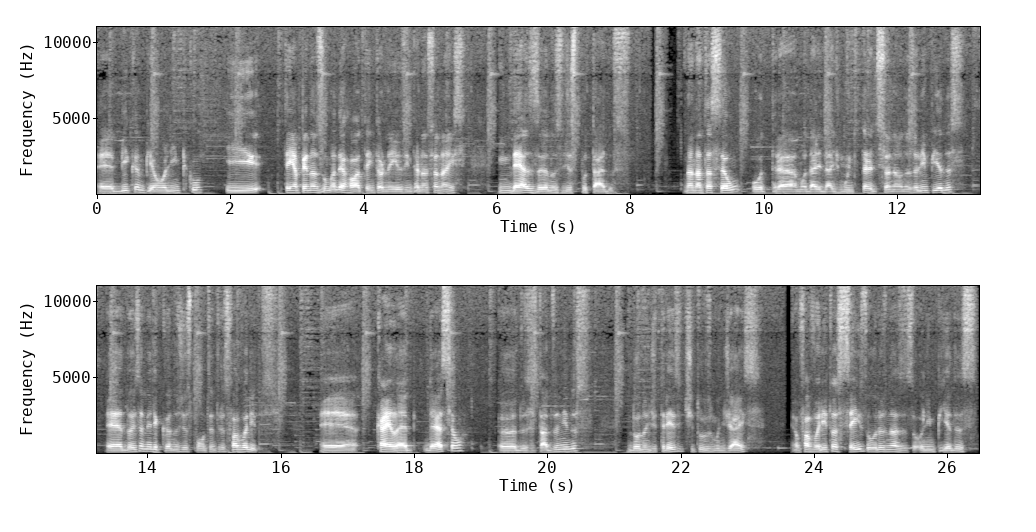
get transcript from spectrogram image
é bicampeão olímpico e tem apenas uma derrota em torneios internacionais em 10 anos disputados. Na natação, outra modalidade muito tradicional nas Olimpíadas, é, dois americanos despontam entre os favoritos. É Caleb Dressel, dos Estados Unidos, dono de 13 títulos mundiais, é o favorito a seis ouros nas Olimpíadas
